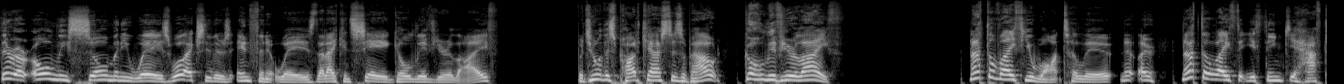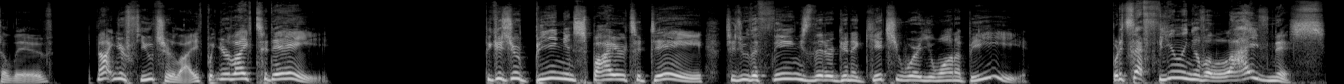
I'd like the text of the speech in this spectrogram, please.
there are only so many ways. Well, actually, there's infinite ways that I can say, go live your life. But you know what this podcast is about? Go live your life. Not the life you want to live, not the life that you think you have to live, not your future life, but your life today. Because you're being inspired today to do the things that are going to get you where you want to be. But it's that feeling of aliveness,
